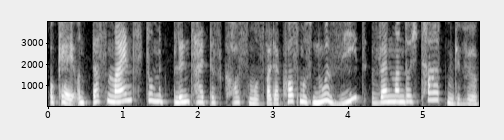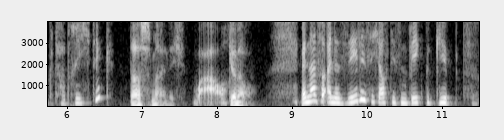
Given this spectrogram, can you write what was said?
Okay, und das meinst du mit Blindheit des Kosmos, weil der Kosmos nur sieht, wenn man durch Taten gewirkt hat, richtig? Das meine ich. Wow. Genau. Wenn also eine Seele sich auf diesen Weg begibt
